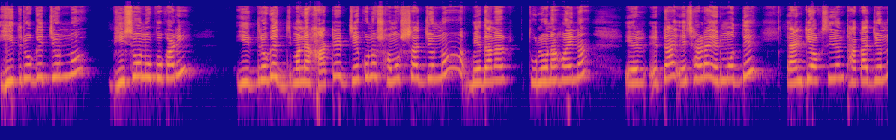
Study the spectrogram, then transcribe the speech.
হৃদরোগের জন্য ভীষণ উপকারী। হৃদরোগের মানে হার্টের যে কোনো সমস্যার জন্য বেদানার তুলনা হয় না। এর, এটা, এছাড়া এর মধ্যে অ্যান্টিঅক্সিডেন্ট থাকার জন্য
